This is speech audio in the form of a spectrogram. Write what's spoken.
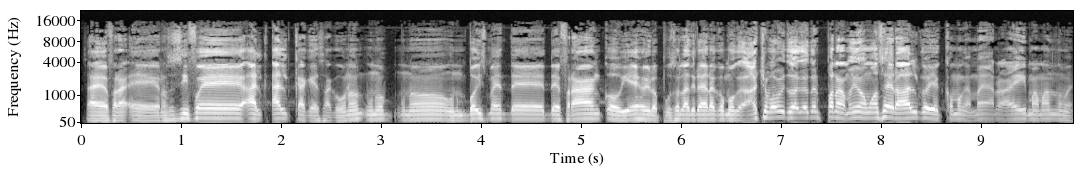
O sea, Fra- eh, no sé si fue Al- Alca que sacó uno, uno, uno- un voicemail de, de Franco viejo y lo puso en la tiradera como que, ah, papi, tú sabes que tú eres pana mío, vamos a hacer algo. Y es como que, mira, ahí mamándome.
